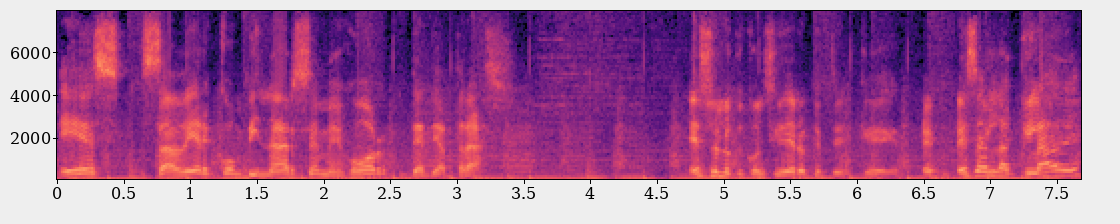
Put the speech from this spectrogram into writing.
es saber combinarse mejor desde atrás. Eso es lo que considero que, que esa es la clave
